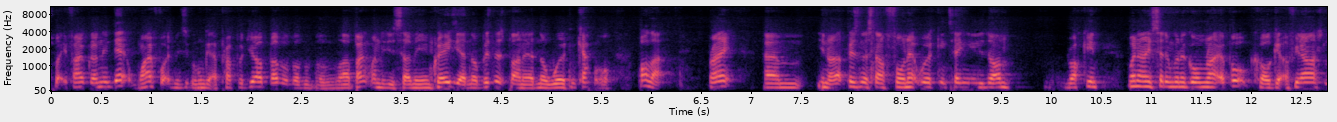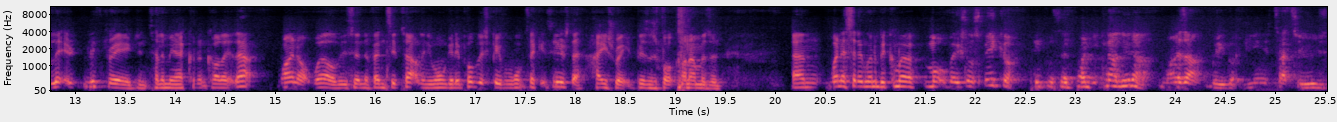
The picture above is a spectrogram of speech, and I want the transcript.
25 grand in debt, wife wanted me to go and get a proper job, blah, blah, blah, blah, blah, blah. Bank manager telling me I'm crazy, I had no business plan, I had no working capital, all that, right? Um, you know, that business now, 4Networking, 10 years on, rocking. When I said I'm going to go and write a book called Get Off Your Arse, literary agent telling me I couldn't call it that. Why not? Well, it's an offensive title and you won't get it published. People won't take it seriously. Highest rated business book on Amazon. Um, when I said I'm going to become a motivational speaker, people said, Brad, you can't do that. Why is that? You've got genius tattoos,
